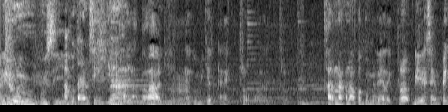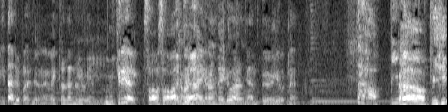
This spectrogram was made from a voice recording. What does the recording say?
aduh doang. pusing. Akuntansi ya, ya apalagi. Mhm. nah gue mikir elektro oh, elektro. Karena kenapa gue milih elektro di SMP kita ada pelajaran elektro kan dulu kan. Gue mikir ya selalu-selalu aja. rangkai rangkai doang. Nyantuy Yoi. nah tapi tapi.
